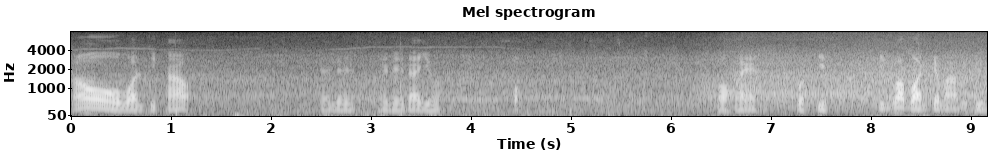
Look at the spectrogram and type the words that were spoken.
เอ้า บอลติดเท้า ได้เลย ได้เลยได้อยู่ ออกไหมกดคิดคิดว่าบอลจะมาไม่ถึง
